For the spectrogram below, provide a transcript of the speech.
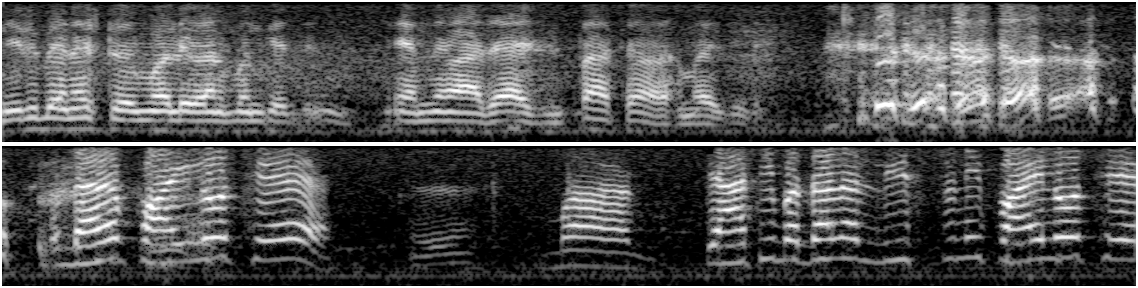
નીરુબેન સ્ટોરમાં લેવાનું બંધ કે એમને આધાર પાછા અમારી જોડે. ફાઇલો છે. ત્યાંથી બધાના લિસ્ટની ફાઇલો છે.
